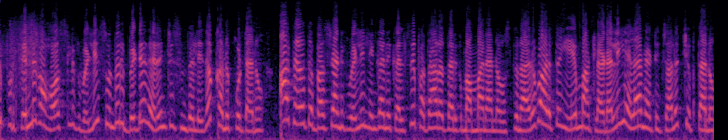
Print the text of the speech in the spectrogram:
ఇప్పుడు తెల్లగా హాస్టల్కి వెళ్ళి సుందరి బిడ్డను అరేంజ్ చేసిందో లేదో కనుక్కుంటాను. ఆ తర్వాత బస్ స్టాండ్కి వెళ్ళి లింగాన్ని కలిసి పదహారో తారీఖు మా అమ్మ నాన్న వస్తున్నారు. వాళ్ళతో ఏం మాట్లాడాలి ఎలా నటించాలో చెప్తాను.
